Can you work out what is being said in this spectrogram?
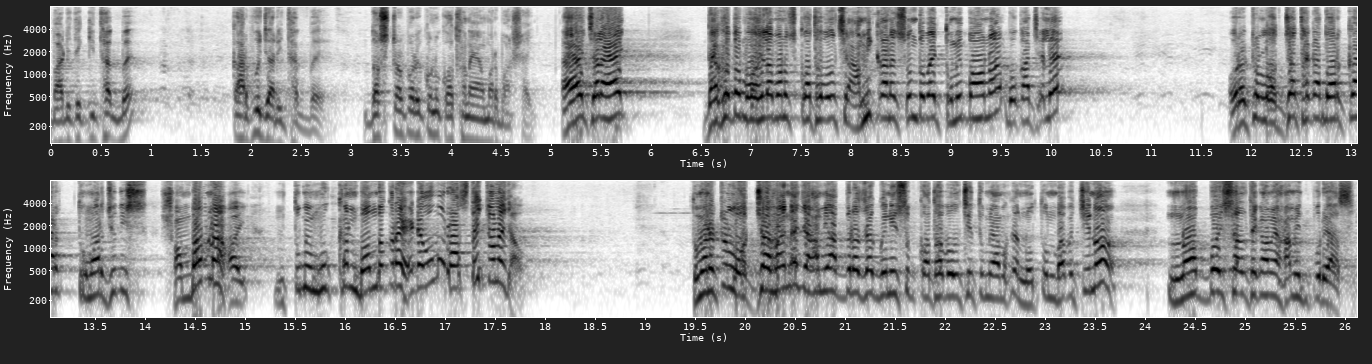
বাড়িতে কি থাকবে? কারফিউ জারি থাকবে। দশটার পরে কোনো কথা নাই আমার বাসায়। এই ছেলে এই, দেখো তো মহিলা মানুষ কথা বলছে। আমি কানে শুনতে পাই তুমি পাও না বোকা ছেলে। ওর একটু লজ্জা থাকা দরকার। তোমার যদি সম্ভব না হয়, তুমি মুখখান বন্ধ করে হেঁটে বাবু, রাস্তায় চলে যাও। তোমার একটু লজ্জা হয় না যে আমি আব্দুর রাজাক বিন কথা বলছি, তুমি আমাকে নতুন ভাবে চিনো? নব্বই সাল থেকে আমি হামিদপুরে আসি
